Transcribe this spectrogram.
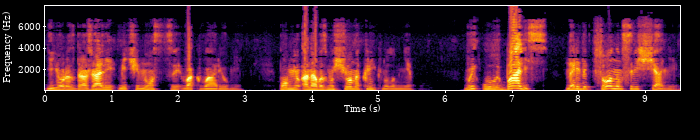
Ее раздражали меченосцы в аквариуме. Помню, она возмущенно крикнула мне. «Вы улыбались на редакционном совещании!»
